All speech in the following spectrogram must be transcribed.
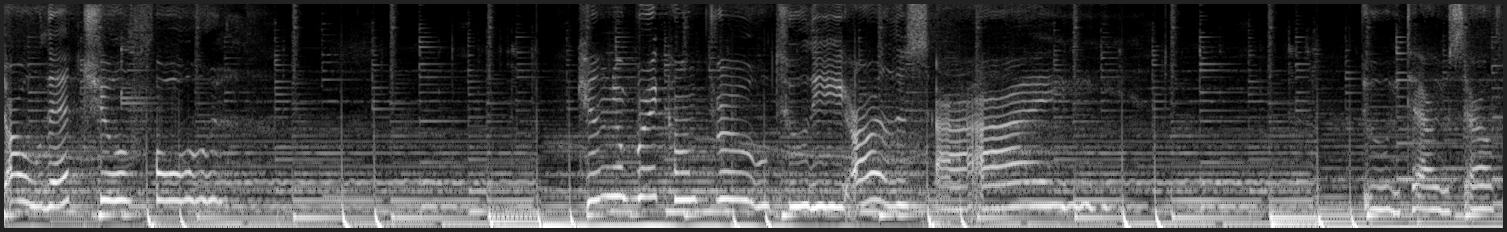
so that you fall. Can you break on through to the other side? Do you tell yourself?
